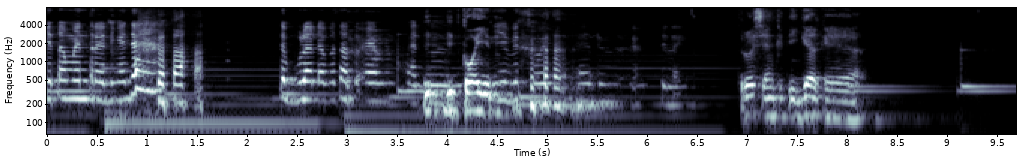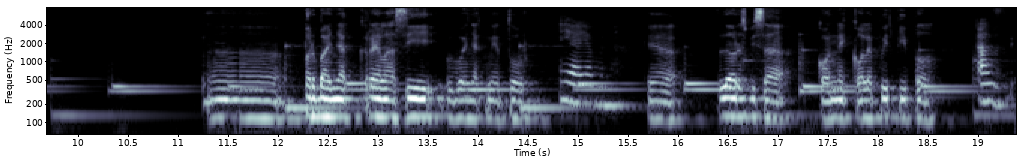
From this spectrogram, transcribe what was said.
kita main trading aja sebulan dapat satu m aduh. Bitcoin. Iya bitcoin. Aduh terus yang ketiga kayak eh, perbanyak relasi perbanyak network. Iya iya benar. Kayak lu harus bisa connect collab with people. Asik.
